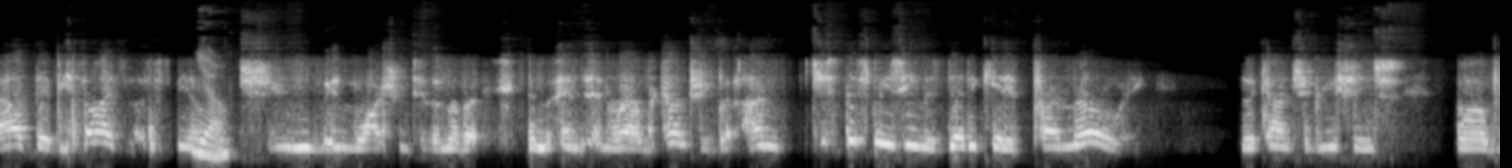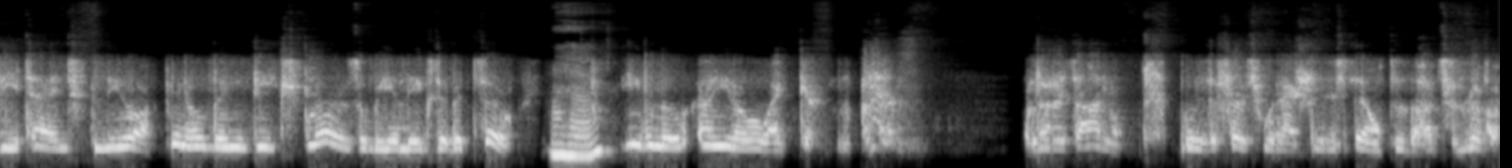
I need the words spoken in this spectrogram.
out there besides us, you know, Yeah. in in Washington and other and, and, and around the country. But I'm just this museum is dedicated primarily to the contributions of the Italians to New York. You know, then the explorers will be in the exhibit too Uh-huh. even though uh, you know, like Loredano, who was the first one actually to sail through the Hudson River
